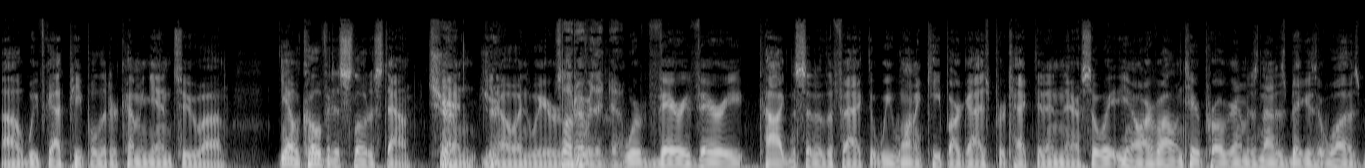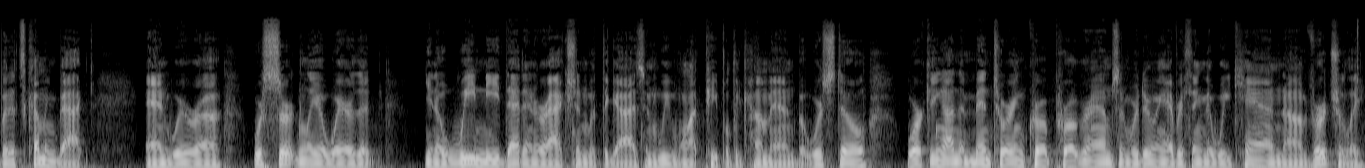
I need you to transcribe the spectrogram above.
Uh, we've got people that are coming in to uh, you know, COVID has slowed us down. Sure. And, sure. you know, and we're, slowed we're, everything down. We're very, very cognizant of the fact that we want to keep our guys protected in there. So, we, you know, our volunteer program is not as big as it was, but it's coming back. And we're, uh, we're certainly aware that, you know, we need that interaction with the guys and we want people to come in, but we're still working on the mentoring pro- programs and we're doing everything that we can uh, virtually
